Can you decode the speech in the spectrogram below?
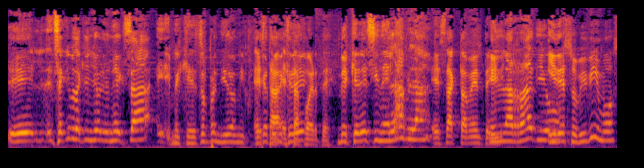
eh, seguimos aquí en Jordi Nexa. Eh, me quedé sorprendido, amigo. Fíjate, Está- me está fuerte. Me quedé sin el habla. Exactamente. En la radio. Y de eso vivimos.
